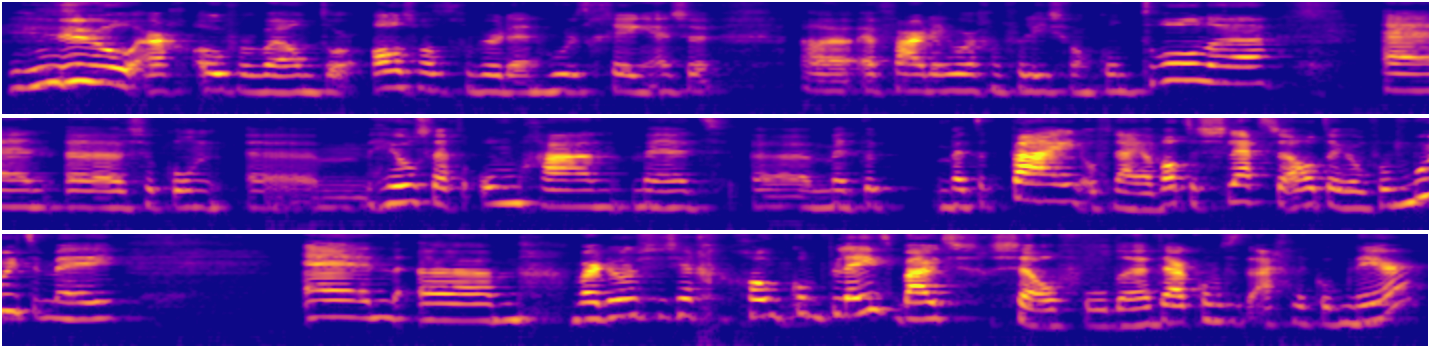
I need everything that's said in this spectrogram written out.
heel erg overweldigd door alles wat er gebeurde en hoe het ging. En ze uh, ervaarde heel erg een verlies van controle. En uh, ze kon um, heel slecht omgaan met, uh, met, de, met de pijn. Of nou ja, wat is slecht? Ze had er heel veel moeite mee. En um, waardoor ze zich gewoon compleet buiten zichzelf voelde. Daar komt het eigenlijk op neer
